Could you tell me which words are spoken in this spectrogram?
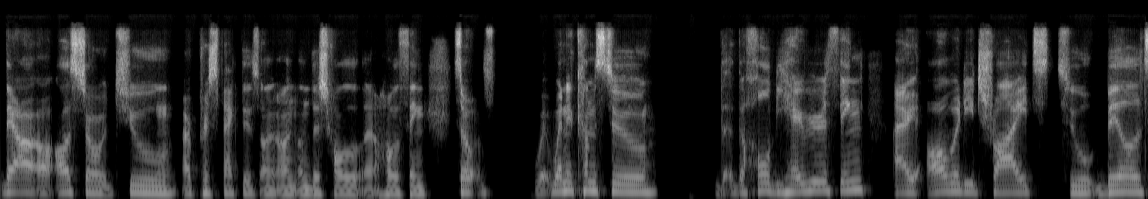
there are also two uh, perspectives on, on, on this whole uh, whole thing. So when it comes to the, the whole behavior thing, I already tried to build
